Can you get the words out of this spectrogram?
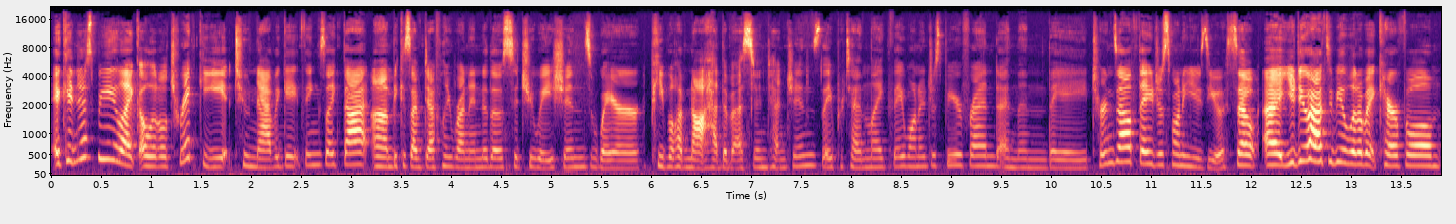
it can just be like a little tricky to navigate things like that um, because i've definitely run into those situations where people have not had the best intentions. They pretend like they want to just be your friend and then they turns out they just want to use you so uh, you do have to be a little bit careful.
